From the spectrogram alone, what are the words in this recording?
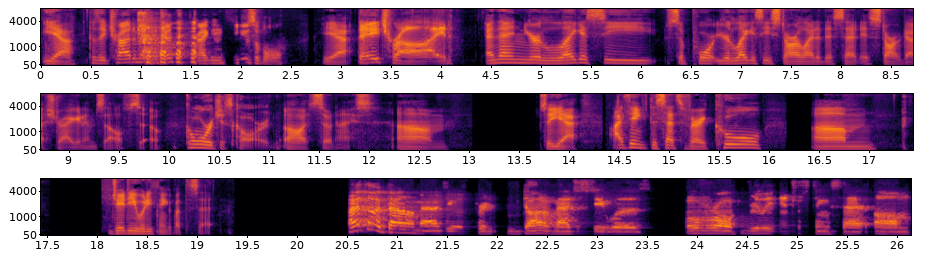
Yeah. Because they tried to make Majestic Dragons usable. Yeah. They tried. And then your legacy support, your legacy starlight of this set is Stardust Dragon himself. So Gorgeous card. oh, it's so nice. Um, so yeah, I think the set's very cool. Um, JD, what do you think about the set? I thought Dawn of Majesty was pretty. Dawn of Majesty was overall really interesting set. Um,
